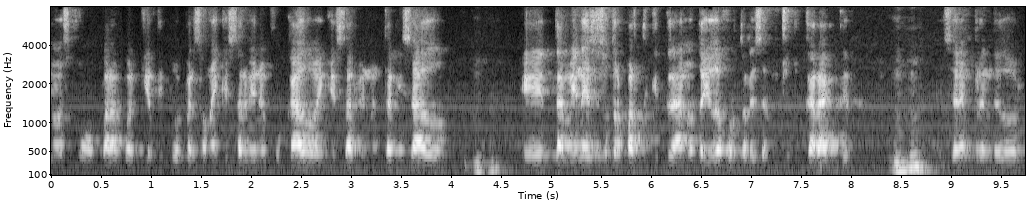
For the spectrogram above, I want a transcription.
no es como para cualquier tipo de persona, hay que estar bien enfocado, hay que estar bien mentalizado. Eh, también esa es otra parte que te da, ¿no? te ayuda a fortalecer mucho tu carácter, ser emprendedor.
